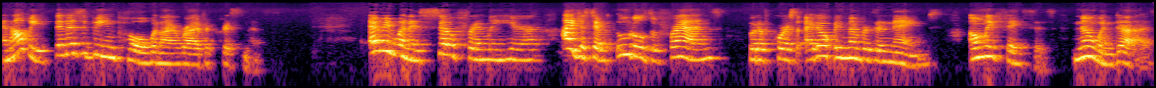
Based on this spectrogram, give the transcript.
and I'll be thin as a beanpole when I arrive at Christmas. Everyone is so friendly here. I just have oodles of friends, but of course I don't remember their names, only faces. No one does.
